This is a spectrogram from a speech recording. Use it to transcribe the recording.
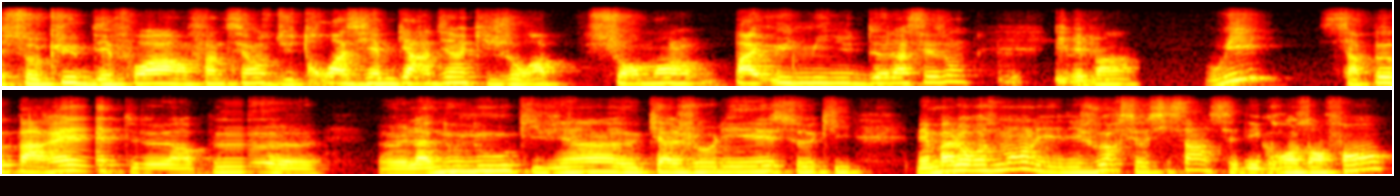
s'occupe des fois en fin de séance du troisième gardien qui jouera sûrement pas une minute de la saison. Eh ben oui, ça peut paraître euh, un peu la nounou qui vient cajoler ceux qui. Mais malheureusement, les, joueurs c'est aussi ça. C'est des grands enfants.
